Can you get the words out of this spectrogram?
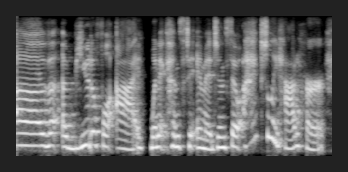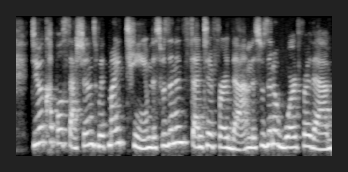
of a beautiful eye when it comes to image. And so I actually had her do a couple sessions with my team. This was an incentive for them, this was an award for them.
